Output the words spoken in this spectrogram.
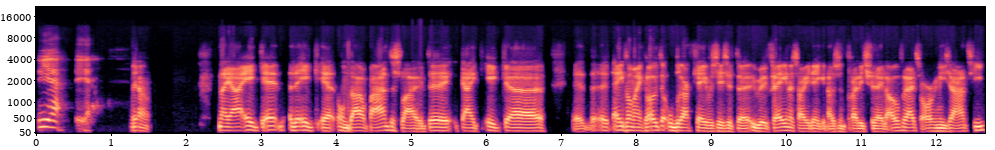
Ja, ja. Ja. Nou ja, ik, eh, ik, eh, om daarop aan te sluiten. Kijk, ik, uh, een van mijn grote opdrachtgevers is het UWV. En dan zou je denken, dat is een traditionele overheidsorganisatie.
